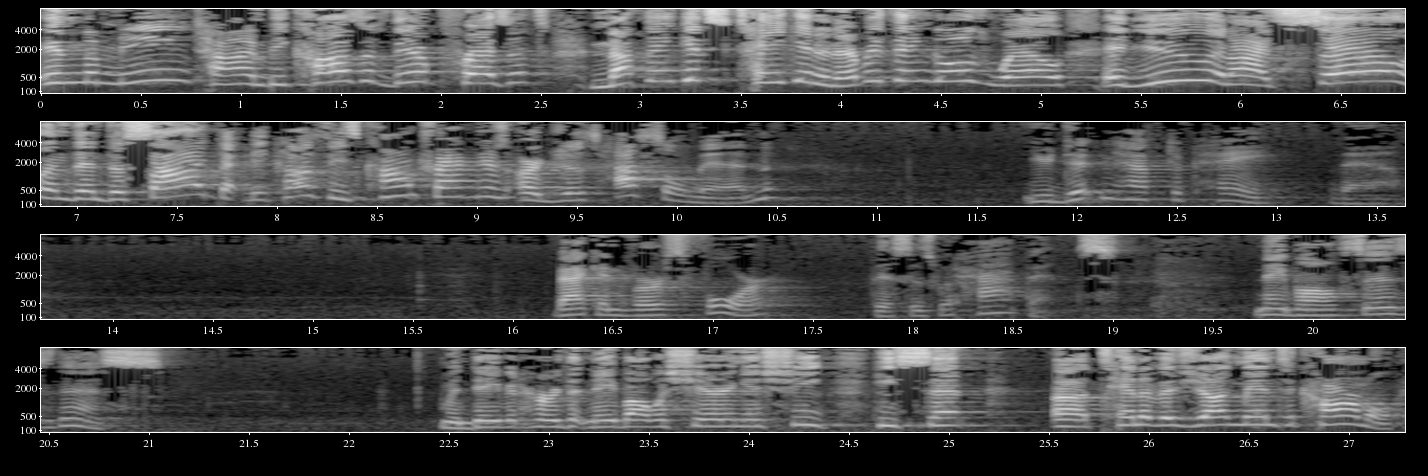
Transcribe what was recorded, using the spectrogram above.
In the meantime, because of their presence, nothing gets taken and everything goes well. And you and I sell and then decide that because these contractors are just hustle men, you didn't have to pay them. Back in verse 4, this is what happens. Nabal says this when David heard that Nabal was sharing his sheep, he sent uh, ten of his young men to Carmel.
